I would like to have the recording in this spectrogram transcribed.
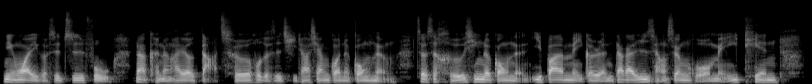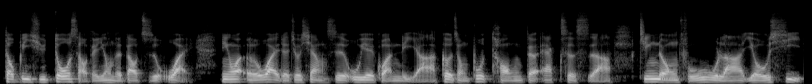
另外一个是支付，那可能还有打车或者是其他相关的功能，这是核心的功能。一般每个人大概日常生活每一天都必须多少的用得到之外，另外额外的就像是物业管理啊，各种不同的 Access 啊，金融服务啦、游戏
